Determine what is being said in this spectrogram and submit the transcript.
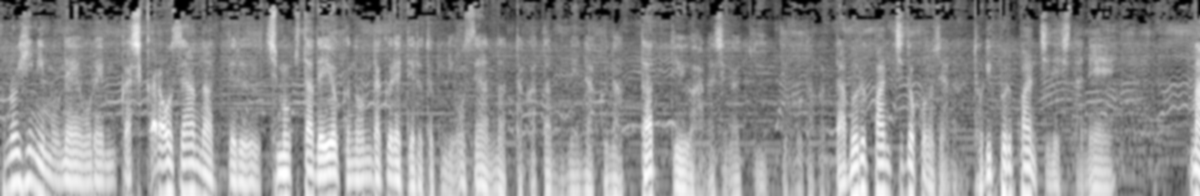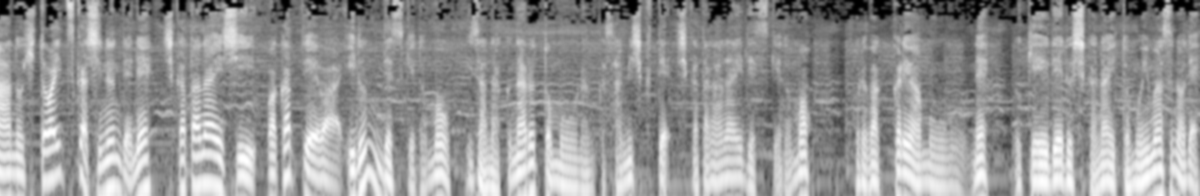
その日にもね、俺昔からお世話になってる、下北でよく飲んだくれてる時にお世話になった方もね、亡くなったっていう話が聞いて、もうだからダブルパンチどころじゃない、トリプルパンチでしたね。まあ、あの人はいつか死ぬんでね、仕方ないし、分かってはいるんですけども、いざ亡くなるともうなんか寂しくて仕方がないですけども、こればっかりはもうね、受け入れるしかないと思いますので、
